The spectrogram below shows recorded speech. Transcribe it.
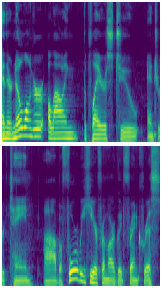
And they're no longer allowing the players to entertain. Uh, before we hear from our good friend Chris,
